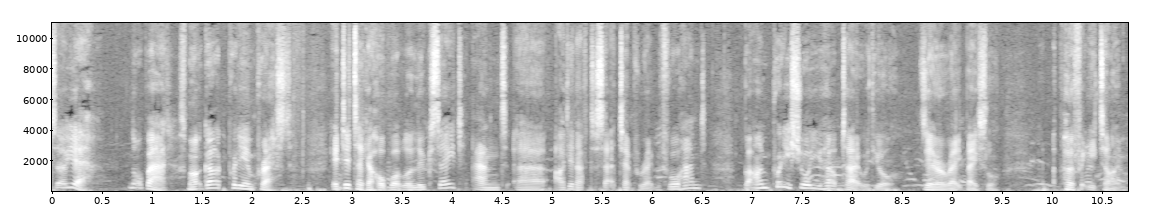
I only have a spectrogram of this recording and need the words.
So yeah, not bad. SmartGuard, pretty impressed. It did take a whole bottle of Lucozade and uh, I did have to set a temporary rate beforehand, but I'm pretty sure you helped out with your zero rate basal. Perfectly timed.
